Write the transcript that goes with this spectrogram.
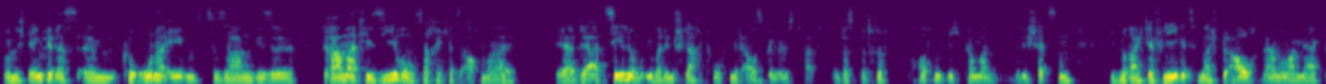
Und ich denke, dass ähm, Corona eben sozusagen diese Dramatisierung, sage ich jetzt auch mal, der, der Erzählung über den Schlachthof mit ausgelöst hat. Und das betrifft hoffentlich, kann man, würde ich schätzen, den Bereich der Pflege zum Beispiel auch, ne, wo man merkt,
